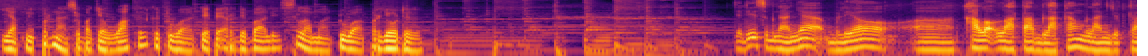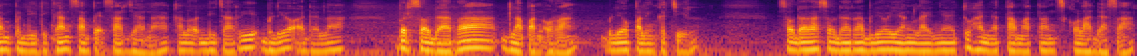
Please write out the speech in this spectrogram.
yakni pernah sebagai wakil ketua DPRD Bali selama dua periode. Jadi sebenarnya beliau uh, kalau latar belakang melanjutkan pendidikan sampai sarjana, kalau dicari beliau adalah bersaudara delapan orang, beliau paling kecil. Saudara-saudara beliau yang lainnya itu hanya tamatan sekolah dasar.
